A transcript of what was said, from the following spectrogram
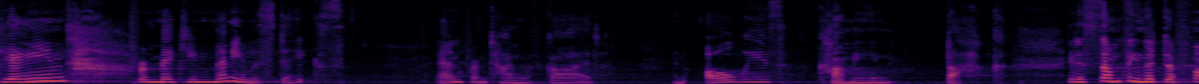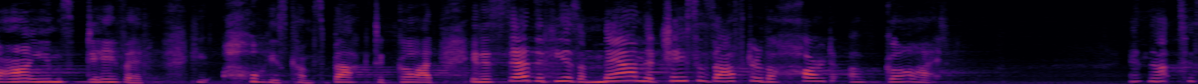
gained from making many mistakes and from time with God, and always coming back. It is something that defines David. He always comes back to God. It is said that he is a man that chases after the heart of God. And that's his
